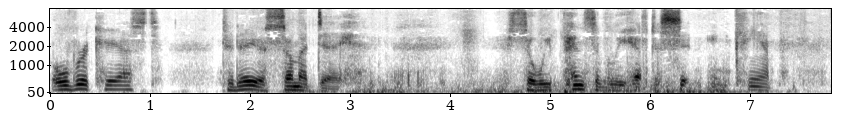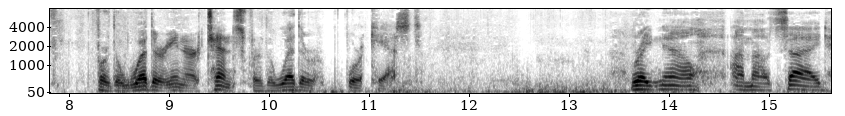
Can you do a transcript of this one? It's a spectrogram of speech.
overcast Today is summit day, so we pensively have to sit in camp for the weather in our tents for the weather forecast. Right now, I'm outside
